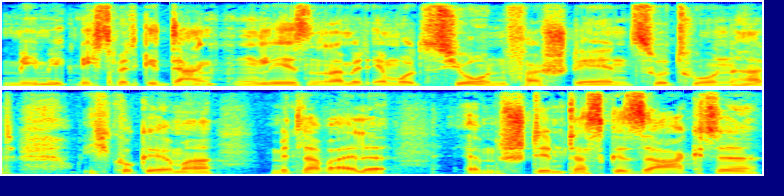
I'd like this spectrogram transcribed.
Mimik nichts mit Gedanken lesen, sondern mit Emotionen verstehen zu tun hat. Ich gucke immer mittlerweile, ähm, stimmt das Gesagte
